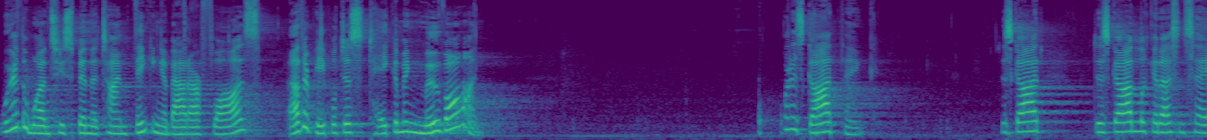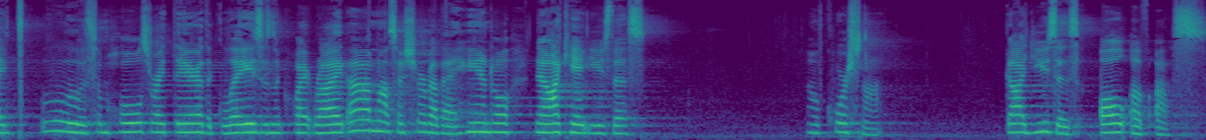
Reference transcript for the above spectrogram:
We're the ones who spend the time thinking about our flaws. Other people just take them and move on. What does God think? Does God, does God look at us and say, Ooh, some holes right there, the glaze isn't quite right. Oh, I'm not so sure about that handle. No, I can't use this. No, of course not. God uses all of us,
